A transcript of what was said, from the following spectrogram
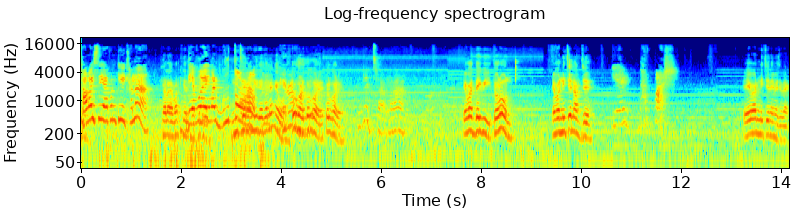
খাওয়াইছি এখন কি খেলা? খেলা এবার দেবো এবার গুতো। নিচে নামিয়ে দেবে না কেউ তোর ঘরে তোর ঘরে তোর ঘরে। এবার দেখবি তরুণ। এবার নিচে নামছে। এবার নিচে নেমেছে দেখ।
